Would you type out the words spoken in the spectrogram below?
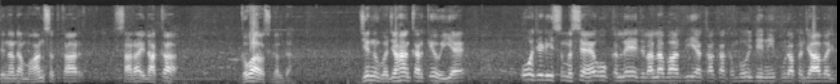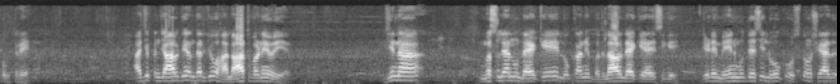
ਜਿਨ੍ਹਾਂ ਦਾ ਮਾਨ ਸਤਕਾਰ, ਸਾਰਾ ਇਲਾਕਾ ਗਵਾਹ ਉਸ ਗੱਲ ਦਾ। ਜਿਨ ਵਜ੍ਹਾ ਕਰਕੇ ਹੋਈ ਹੈ, ਉਹ ਜਿਹੜੀ ਸਮੱਸਿਆ ਹੈ, ਉਹ ਕੱਲੇ ਜਲਾਲਾਬਾਦ ਦੀ ਜਾਂ ਕਾਕਾ ਕੰਬੋਜ ਦੀ ਨਹੀਂ, ਪੂਰਾ ਪੰਜਾਬ ਅੱਜ ਭੁਗਤ ਰਿਹਾ ਅੱਜ ਪੰਜਾਬ ਦੇ ਅੰਦਰ ਜੋ ਹਾਲਾਤ ਬਣੇ ਹੋਏ ਹੈ ਜਿਨ੍ਹਾਂ ਮਸਲਿਆਂ ਨੂੰ ਲੈ ਕੇ ਲੋਕਾਂ ਨੇ ਬਦਲਾਵ ਲੈ ਕੇ ਆਏ ਸੀਗੇ, ਜਿਹੜੇ ਮੇਨ ਮੁੱਦੇ ਸੀ, ਲੋਕ ਉਸ ਤੋਂ ਸ਼ਾਇਦ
